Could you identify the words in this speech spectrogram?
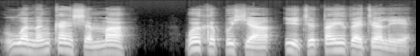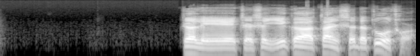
我能干什么？我可不想一直待在这里。这里只是一个暂时的住处，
